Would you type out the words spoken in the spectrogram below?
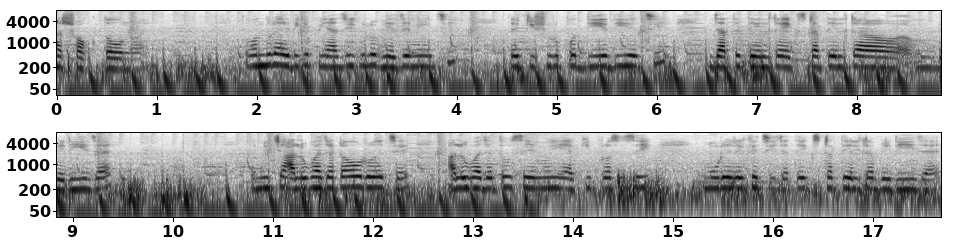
আর শক্তও নয়। বন্ধুরা, এদিকে পেঁয়াজিগুলো ভেজে নিয়েছি। তো এই টিস্যুর উপর দিয়ে দিয়েছি, যাতে তেলটা এক্সট্রা তেলটা বেরিয়ে যায়। তো নিচে আলু ভাজাটাও রয়েছে। আলু ভাজাতেও সেম ওই একই প্রসেসেই মুড়ে রেখেছি, যাতে এক্সট্রা তেলটা বেরিয়ে যায়।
